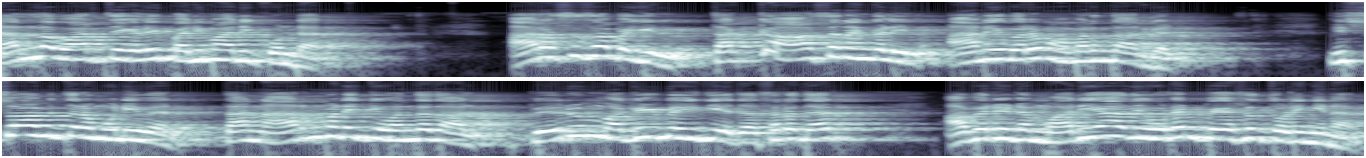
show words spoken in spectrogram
நல்ல வார்த்தைகளை பரிமாறிக்கொண்டார் அரச சபையில் தக்க ஆசனங்களில் அனைவரும் அமர்ந்தார்கள். விஸ்வாமித்திர முனிவர் தன் அரண்மனைக்கு வந்ததால் பெரும் மகிழ்வெய்திய தசரதர் அவரிடம் மரியாதையுடன் பேசத் தொடங்கினார்.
